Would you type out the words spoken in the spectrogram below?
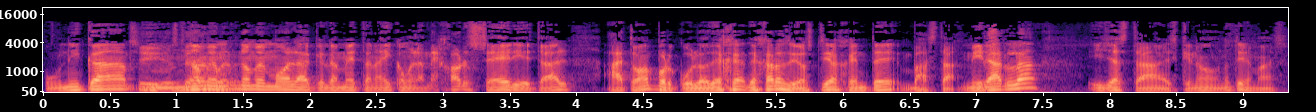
única. Sí, estoy no, me, no me mola que lo metan ahí como la mejor serie y tal. A tomar por culo. Deja- dejaros de hostia, gente. Basta. Mirarla y ya está. Es que no, no tiene más.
